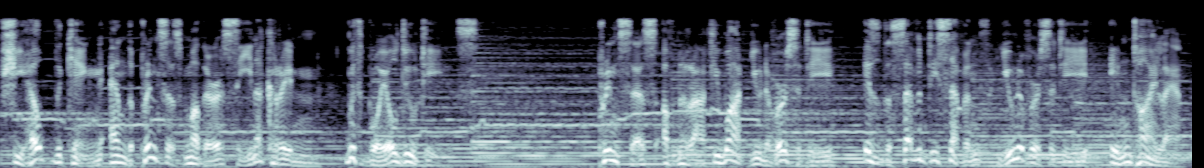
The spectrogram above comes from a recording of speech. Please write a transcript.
she helped the king and the princess mother Srinagarindra with royal duties. Princess of Narathiwat University is the 77th university in Thailand.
